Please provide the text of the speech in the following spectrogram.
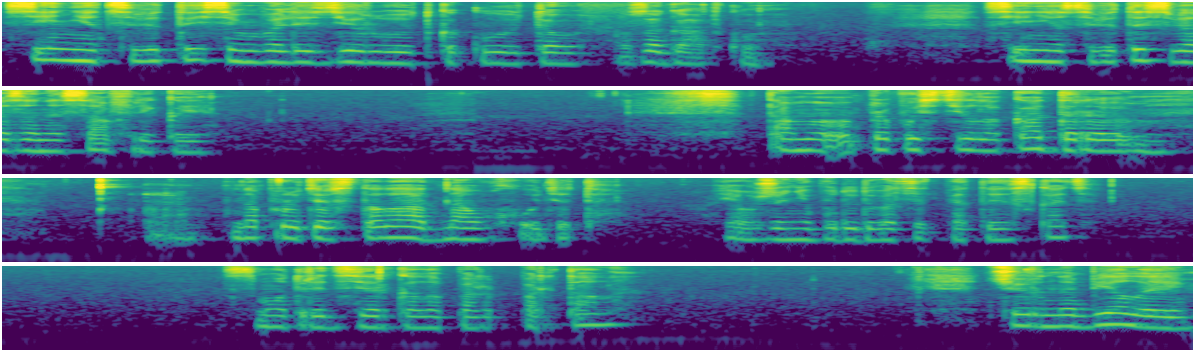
Синие цветы символизируют какую-то загадку. Синие цветы связаны с Африкой. Там пропустила кадр, э, напротив стола одна уходит. Я уже не буду 25 искать. Смотрит в зеркало портал. Черно-белый,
